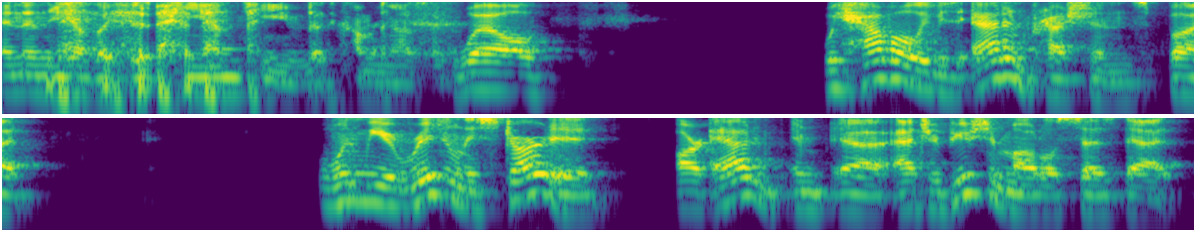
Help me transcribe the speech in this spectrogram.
And then you have like this PM team that's coming out. It's like, well, we have all of these ad impressions, but when we originally started, our ad uh, attribution model says that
